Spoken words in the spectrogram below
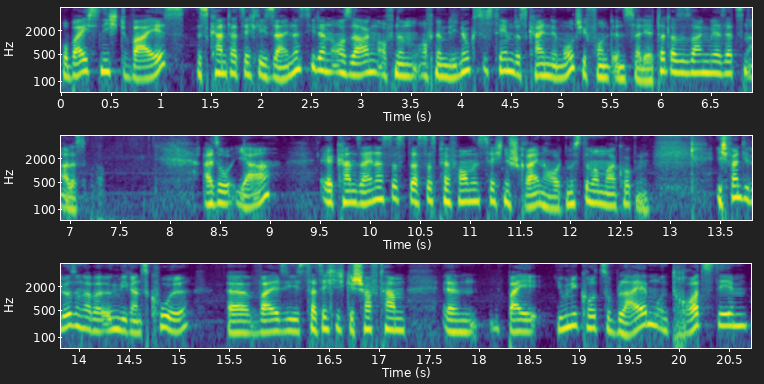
Wobei ich es nicht weiß, es kann tatsächlich sein, dass die dann auch sagen, auf einem, auf einem Linux-System, das keinen Emoji-Font installiert hat, also sagen wir ersetzen alles. Also ja, äh, kann sein, dass das, dass das performance-technisch reinhaut. Müsste man mal gucken. Ich fand die Lösung aber irgendwie ganz cool, äh, weil sie es tatsächlich geschafft haben, ähm, bei Unicode zu bleiben und trotzdem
